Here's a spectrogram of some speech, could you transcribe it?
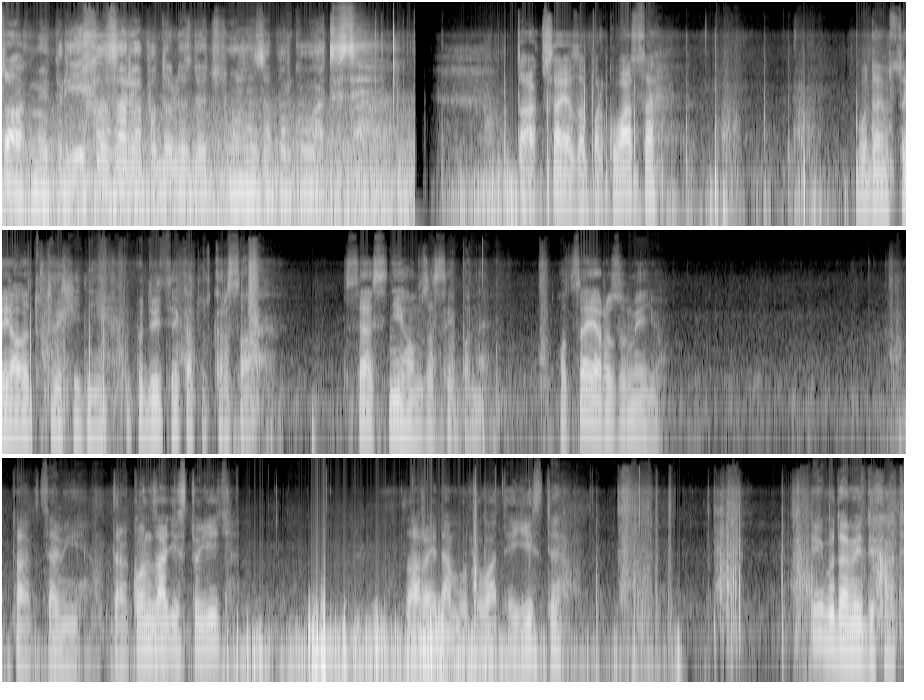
Так, ми приїхали, зараз я подивлюсь, де тут можна запаркуватися. Так, все, я запаркувався. Будемо стояли тут вихідні. І подивіться, яка тут краса. Все снігом засипане. Оце я розумію. Так, це мій дракон ззаді стоїть. Зараз йдемо готувати їсти. І будемо віддихати.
